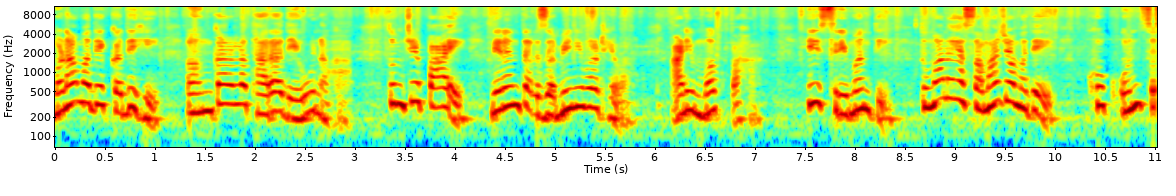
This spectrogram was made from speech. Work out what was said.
मनामध्ये कधीही अहंकाराला थारा देऊ नका. तुमचे पाय निरंतर जमिनीवर ठेवा आणि मग पहा. ही श्रीमंती तुम्हाला या समाजामध्ये खूप उंच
